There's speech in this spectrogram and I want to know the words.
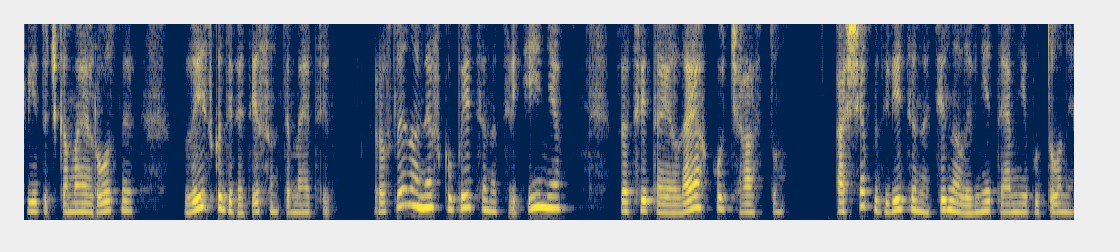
Квіточка має розмір близько 9 см. Рослина не скупиться на цвітіння, зацвітає легко, часто. А ще подивіться на ці наливні темні бутони.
